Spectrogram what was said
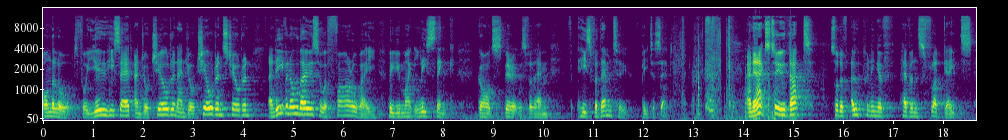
on the Lord. For you, he said, and your children and your children's children, and even all those who are far away, who you might least think God's Spirit was for them. He's for them too, Peter said. And in Acts 2, that sort of opening of heaven's floodgates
